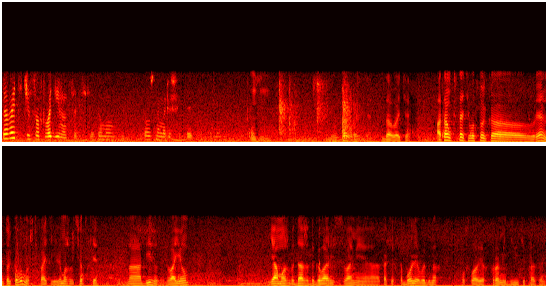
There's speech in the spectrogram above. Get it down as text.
Давайте часов в 11. Я думаю, должны мы решить это. Мгм. Ну, давайте. Давайте. А там, кстати, вот только, реально, только вы можете пойти? Или, может быть, все-таки на бизнес вдвоем? Я, может быть, даже договорюсь с вами о каких-то более выгодных условиях, кроме 9%.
